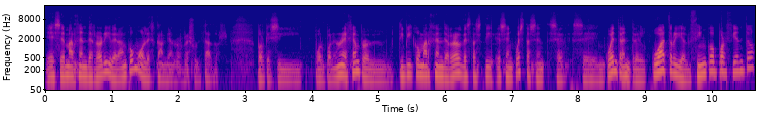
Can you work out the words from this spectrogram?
ese margen de error y verán cómo les cambian los resultados. Porque si, por poner un ejemplo, el típico margen de error de estas encuestas se, se- se encuentra entre el 4 y el 5%,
